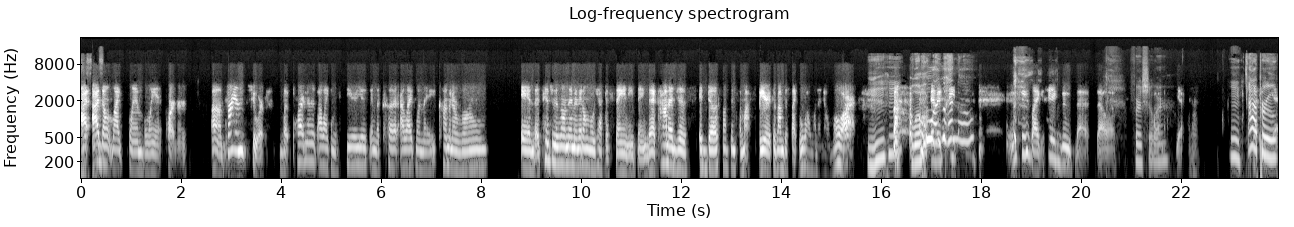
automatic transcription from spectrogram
I, I don't like flamboyant partners. Um, friends, sure, but partners, I like them mysterious in the cut. I like when they come in a room and the attention is on them and they don't really have to say anything. That kind of just it does something to my spirit because I'm just like, oh, I want to know more. Mhm. Well, who are you? Hello. She's like, she exudes that. So For sure. yeah. Mm, I But approve.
